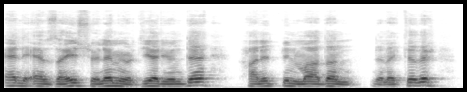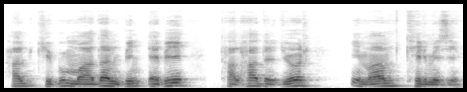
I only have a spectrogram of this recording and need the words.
El Evza'yı söylemiyor. Diğer yönde Halid bin Madan demektedir. Halbuki bu Madan bin Ebi Talhadır diyor İmam Tirmizi.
